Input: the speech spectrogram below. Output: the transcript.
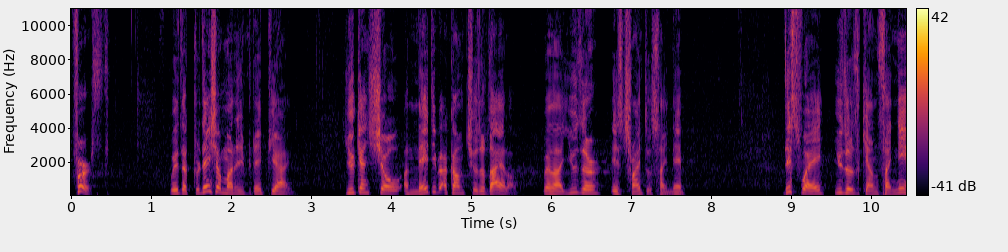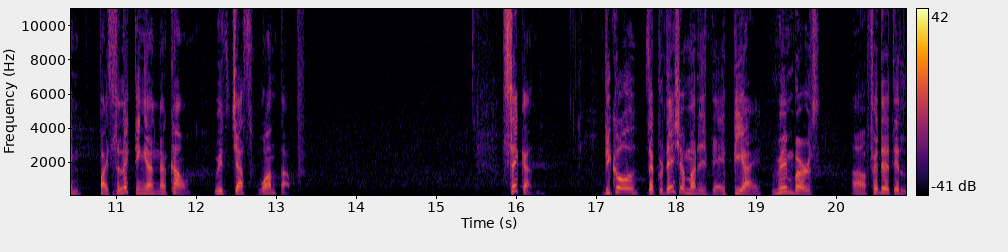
First, with the credential management API, you can show a native account chooser dialog when a user is trying to sign in. This way, users can sign in by selecting an account with just one tap. Second, because the credential management API remembers uh, federated,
